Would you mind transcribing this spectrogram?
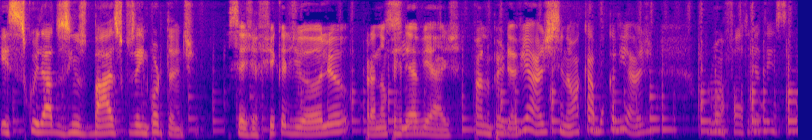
esses cuidadozinhos básicos é importante. Ou seja, fica de olho para não Sim, perder a viagem. Para não perder a viagem, senão acabou com a viagem por uma falta de atenção.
